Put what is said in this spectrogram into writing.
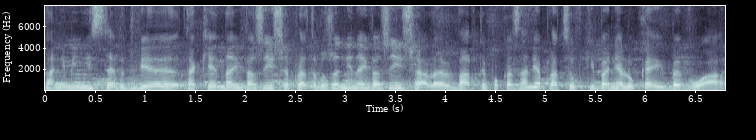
pani minister dwie takie najważniejsze placówki, może nie najważniejsze, ale warte pokazania placówki, Bania Luke i BWA.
